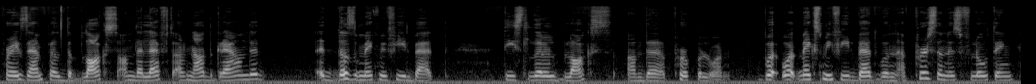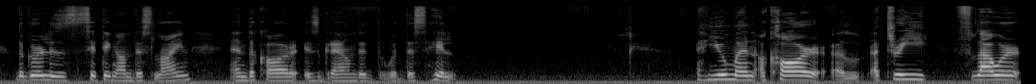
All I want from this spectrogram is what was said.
For example, the blocks on the left are not grounded. It doesn't make me feel bad. These little blocks on the purple one. But what makes me feel bad when a person is floating, the girl is sitting on this line and the car is grounded with this hill. A human, a car, a, a tree, flower,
